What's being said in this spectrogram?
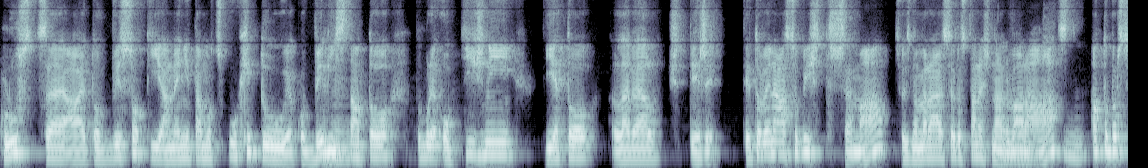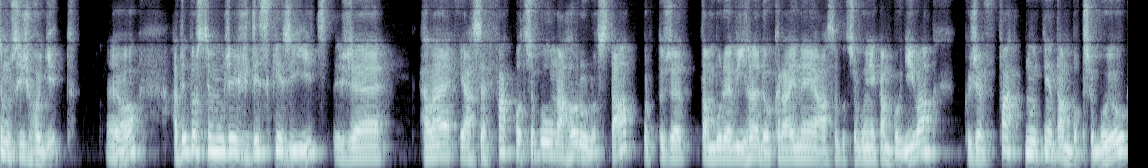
klusce a je to vysoký a není tam moc úchytů, jako vylíst hmm. na to, to bude obtížný, je to level 4. Ty to vynásobíš třema, což znamená, že se dostaneš na 12 mhm. a to prostě musíš hodit. Jo? A ty prostě můžeš vždycky říct, že hele, já se fakt potřebuju nahoru dostat, protože tam bude výhled do krajiny, já se potřebuji někam podívat, takže fakt nutně tam potřebuju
